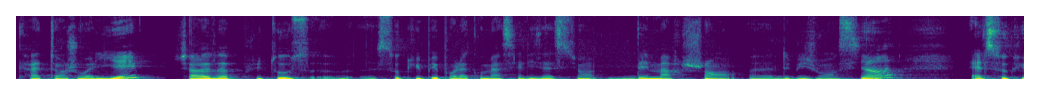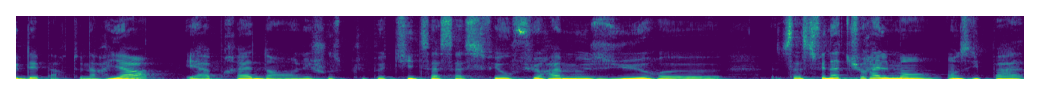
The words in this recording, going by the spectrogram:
créateur joaillier. Charlotte va plutôt s'occuper pour la commercialisation des marchands de bijoux anciens. Elle s'occupe des partenariats. Et après, dans les choses plus petites, ça, ça se fait au fur et à mesure ça se fait naturellement. On se dit pas,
